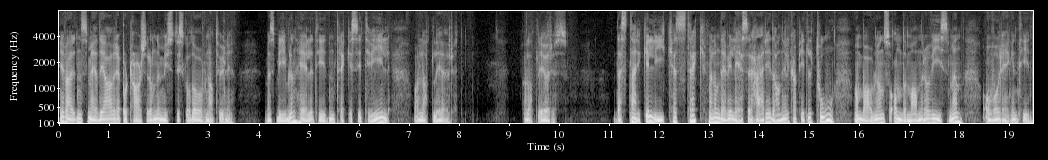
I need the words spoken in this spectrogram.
i verdens media av reportasjer om det mystiske og det overnaturlige mens Bibelen hele tiden trekkes i tvil og latterliggjøres. Det er sterke likhetstrekk mellom det vi leser her i Daniel kapittel to om Babylons åndemaner og vismenn og vår egen tid.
